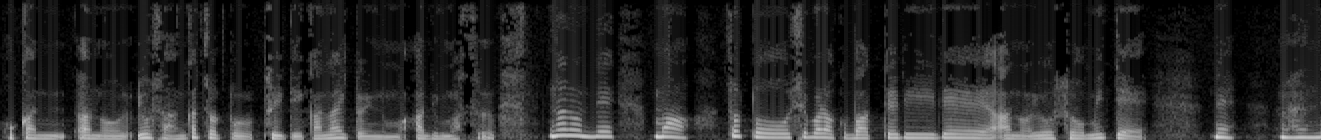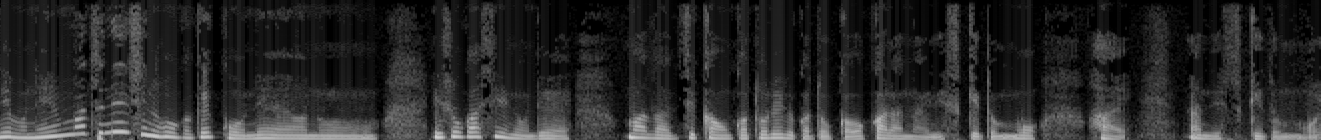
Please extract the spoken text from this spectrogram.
他に、あの、予算がちょっとついていかないというのもあります。なので、まあ、ちょっとしばらくバッテリーで、あの、様子を見て、ね、でも年末年始の方が結構ね、あの、忙しいので、まだ時間が取れるかどうかわからないですけども、はい。なんですけども、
